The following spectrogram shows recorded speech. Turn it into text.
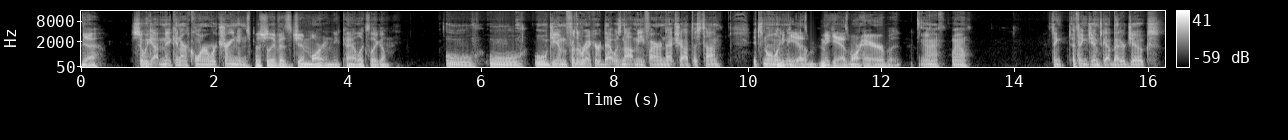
Yeah. So we got Mick in our corner. We're training. Especially if it's Jim Morton. He kind of looks like him. Ooh, ooh, ooh, Jim. For the record, that was not me firing that shot this time. It's normally Mickey me. has. Mickey has more hair, but Yeah, well, I think I think Jim's got better jokes.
